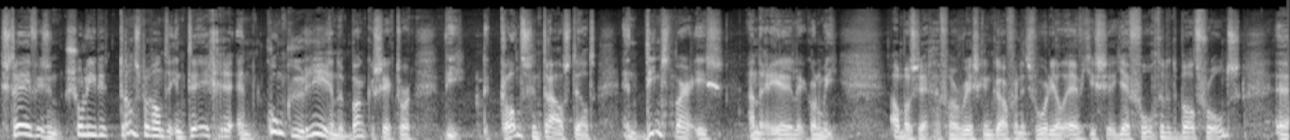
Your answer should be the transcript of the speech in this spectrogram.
Streven is een solide, transparante, integere en concurrerende bankensector... die de klant centraal stelt en dienstbaar is aan de reële economie. Allemaal zeggen van Risk and Governance. Hoorde je al eventjes, eh, jij volgde het debat voor ons... Eh,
